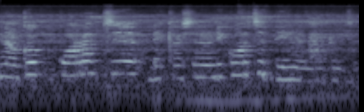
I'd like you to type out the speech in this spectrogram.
നമുക്ക് കുറച്ച് ഡെക്കറേഷന് വേണ്ടി കുറച്ച് തേൻ അങ്ങോട്ട് വെച്ചു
